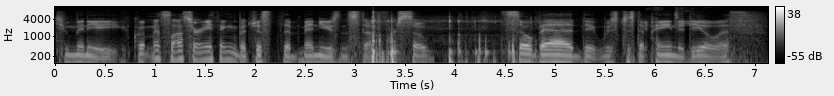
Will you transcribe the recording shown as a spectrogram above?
too many equipment slots or anything, but just the menus and stuff were so so bad it was just a pain to deal with.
